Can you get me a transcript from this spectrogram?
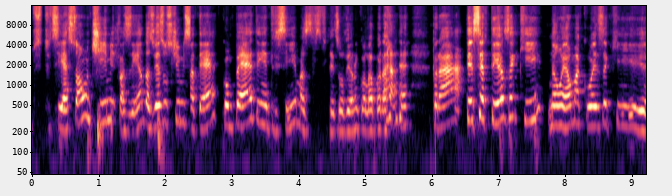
se é só um time fazendo, às vezes os times até competem entre si, mas resolveram colaborar, né? Para ter certeza que não é uma coisa que,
